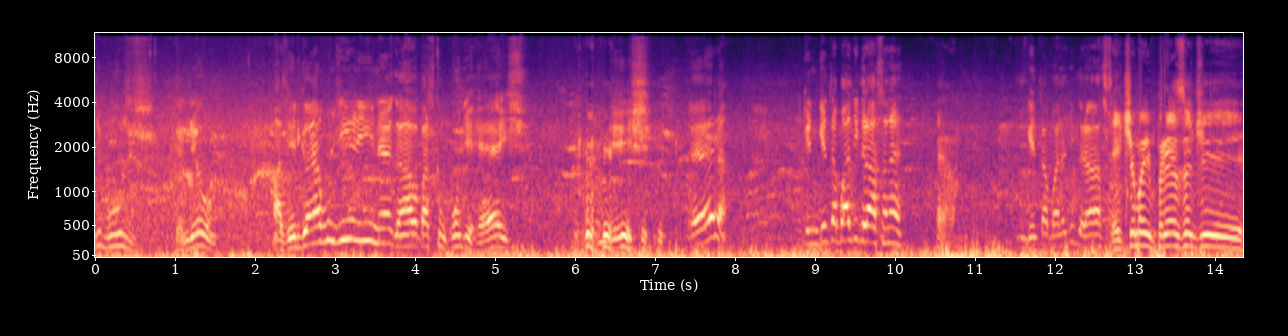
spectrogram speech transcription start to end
de Búzios, entendeu? Mas ele ganhava um dinheirinho, né? Ganhava parece que um conto de réis. um mês. Era. Porque ninguém trabalha de graça, né? É. Ninguém trabalha de graça. Ele tinha uma empresa de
